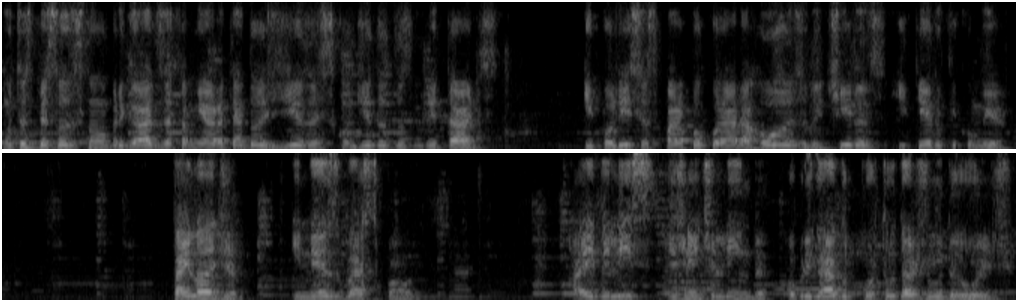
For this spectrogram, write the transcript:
Muitas pessoas estão obrigadas a caminhar até dois dias escondidas dos militares e polícias para procurar arroz, lentilhas e ter o que comer. Tailândia, Inês Westphal. A Evelice, de gente linda, obrigado por toda a ajuda hoje.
